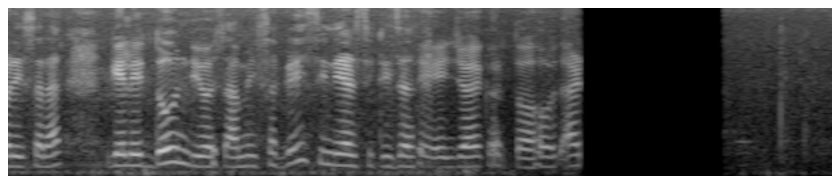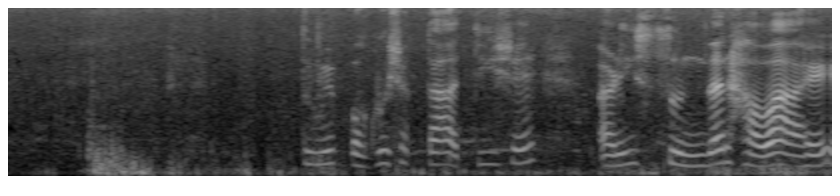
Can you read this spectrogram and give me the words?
परिसरात गेले दोन दिवस आम्ही सगळे सिनियर सिटीजन एन्जॉय करतो आहोत. आणि तुम्ही बघू शकता अतिशय आणि सुंदर हवा आहे.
